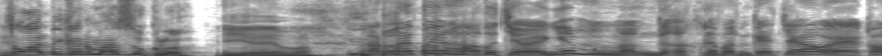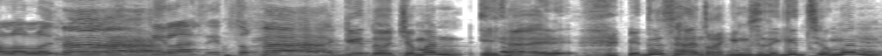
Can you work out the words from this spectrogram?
Itu adik kan masuk loh. Iya emang. Karena itu yang satu ceweknya nggak kelihatan kayak cewek kalau lo Nah, sekilas itu kan. nah gitu. Cuman ya itu saya tracking sedikit. Cuman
